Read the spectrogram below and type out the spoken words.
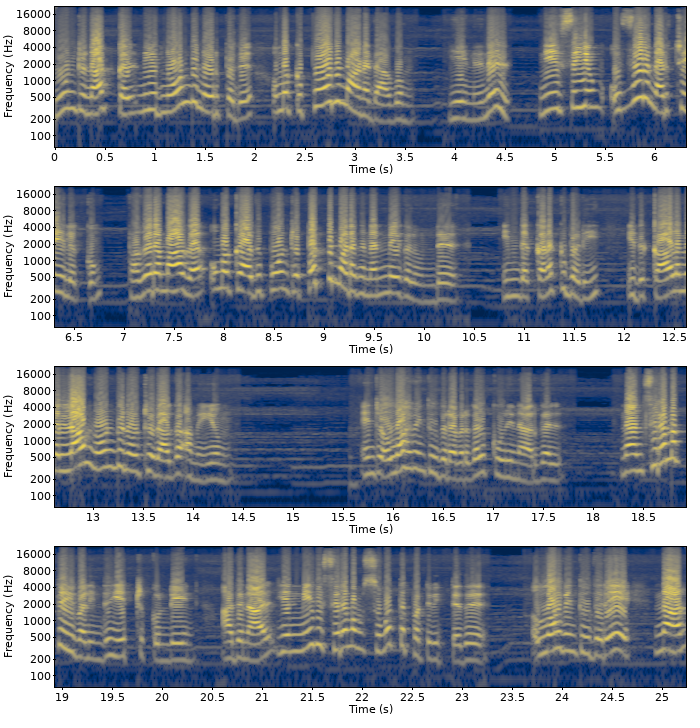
மூன்று நாட்கள் நீர் நோன்பு நோற்பது உமக்கு போதுமானதாகும். ஏனெனில் நீர் செய்யும் ஒவ்வொரு நற்செயலுக்கும் பகரமாக உமக்கு அது போன்ற பத்து மடங்கு நன்மைகள் உண்டு. இந்த கணக்குப்படி இது காலமெல்லாம் நோன்பு நோற்றதாக அமையும். என்று அல்லாஹுவின் தூதர் அவர்கள் கூறினார்கள். நான் சிரமத்தை வலிந்து ஏற்றுக்கொண்டேன். அதனால் என் மீது சிரமம் சுமத்தப்பட்டு விட்டது அல்லாஹ்வின் தூதரே நான்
